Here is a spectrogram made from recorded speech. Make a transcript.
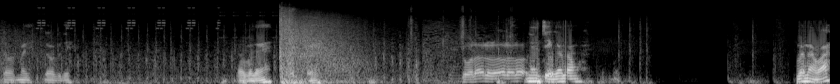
โดนไปดิโดนไปดิโดนไปเลยโอเคโดนแล้วโดนแล้วโดนแล้วแน่จริงก็ลองไปไหนวะ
